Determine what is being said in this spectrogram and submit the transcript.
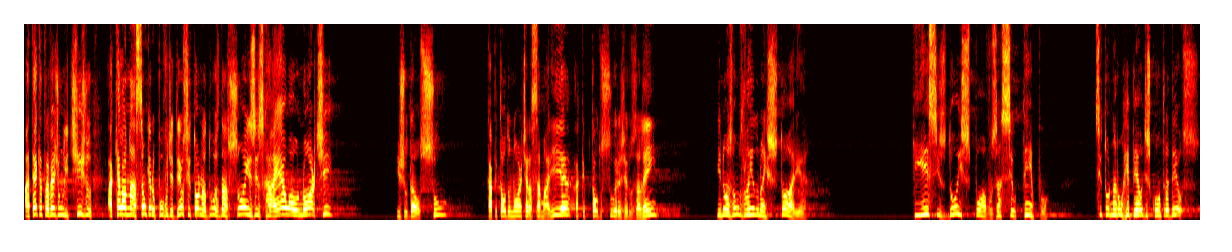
até que através de um litígio, aquela nação que era o povo de Deus se torna duas nações, Israel ao norte e Judá ao sul. A capital do norte era Samaria, a capital do sul era Jerusalém. E nós vamos lendo na história que esses dois povos, a seu tempo, se tornaram rebeldes contra Deus.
